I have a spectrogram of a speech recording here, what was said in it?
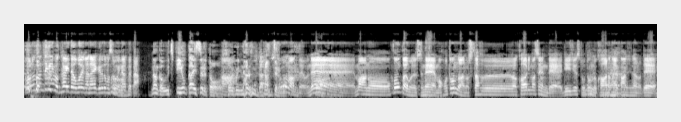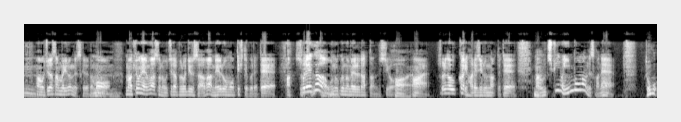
小野さん的にも書いた覚えがないけれども、そういう風になってた。なんか、うちピーを介すると、ああそういう風になるんだなっていうのが。そうなんだよね。まあ、あの、今回もですね、まあ、ほとんどあの、スタッフは変わりませんで、DGS とほとんど変わらない感じなので、うんまあ、内田さんもいるんですけれども、まあ、去年はその内田プロデューサーがメールを持ってきてくれて、あそれが小野くんのメールだったんですよ。はいい。それがうっかり晴れ汁になってて、まあ、内 P の陰謀なんですかね。どう、う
